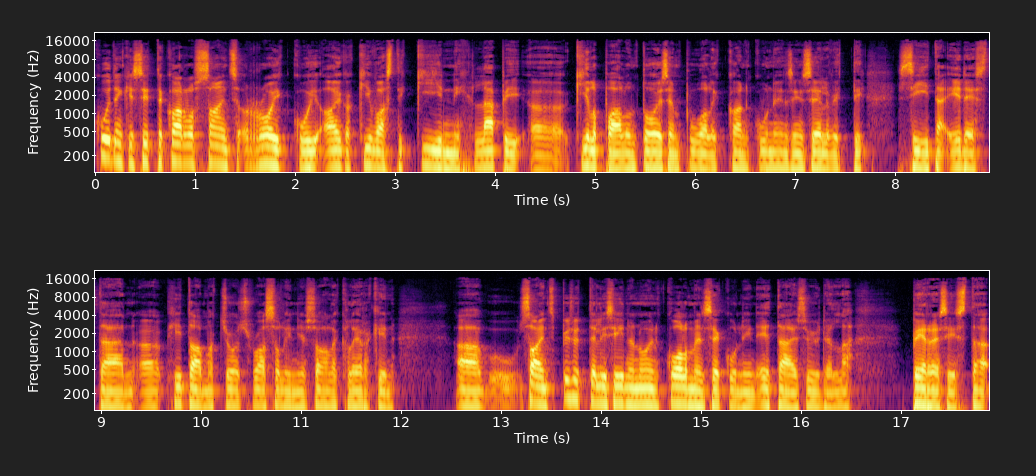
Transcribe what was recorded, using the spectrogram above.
kuitenkin sitten Carlos Sainz roikkui aika kivasti kiinni läpi äh, kilpailun toisen puolikkaan, kun ensin selvitti siitä edestään äh, hitaammat George Russellin ja Charles Leclerkin. Äh, Sainz pysytteli siinä noin kolmen sekunnin etäisyydellä Peresistä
